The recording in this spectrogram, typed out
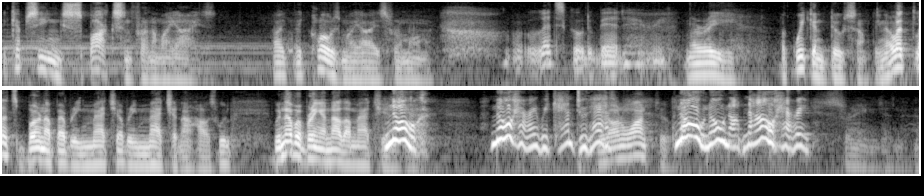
I kept seeing sparks in front of my eyes. I, I closed my eyes for a moment. Let's go to bed, Harry. Marie, look, we can do something. Now, let, let's burn up every match, every match in the house. We'll, we'll never bring another match in. No! No, Harry, we can't do that. We don't want to. No, no, not now, Harry. Strange, isn't it? huh?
